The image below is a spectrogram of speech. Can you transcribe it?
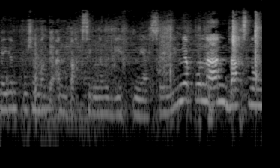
ngayon po siya mag-unboxing ng gift niya. So, hindi niya po na-unbox nung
